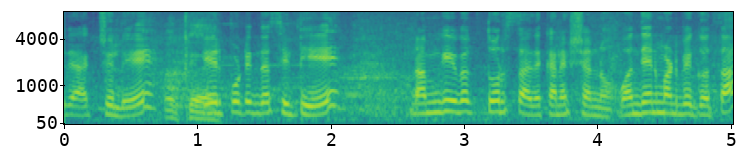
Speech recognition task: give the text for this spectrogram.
ಇದೆ ಆಕ್ಚುಲಿ. ಏರ್ಪೋರ್ಟ್ ಇಂದ ಸಿಟಿ ನಮಗೆ ಇವಾಗ ತೋರಿಸ್ತಾ ಇದೆ ಕನೆಕ್ಷನ್ ಒಂದೇನ್ ಮಾಡ್ಬೇಕು ಗೊತ್ತಾ?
